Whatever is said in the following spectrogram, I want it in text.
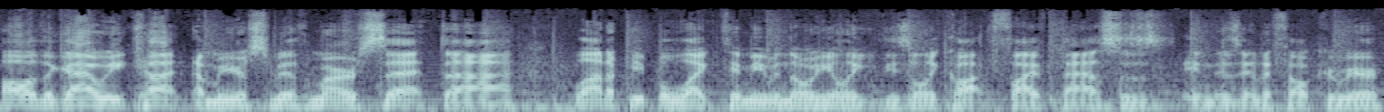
Oh, the guy we cut, Ihmir Smith Marsette. Uh, a lot of people liked him, even though he only he's only caught five passes in his NFL career.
